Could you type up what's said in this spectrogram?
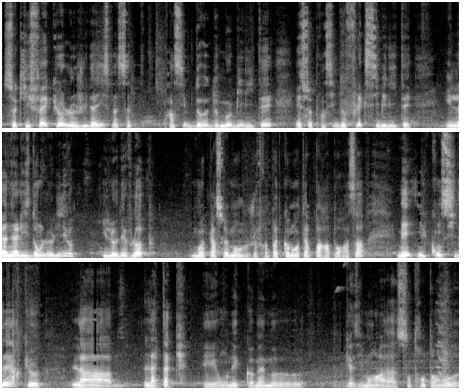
Ce qui fait que le judaïsme a ce principe de, de mobilité et ce principe de flexibilité. Il l'analyse dans le livre, il le développe. Moi, personnellement, je ne ferai pas de commentaires par rapport à ça, mais il considère que l'attaque et on est quand même euh, quasiment à 130 ans,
